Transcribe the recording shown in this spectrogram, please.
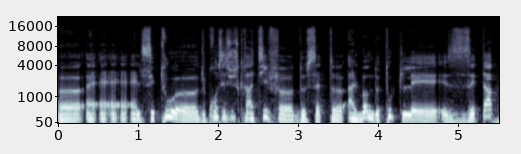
euh, elle, elle- elle sait tout euh, du processus créatif euh, de cet album, de toutes les étapes.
